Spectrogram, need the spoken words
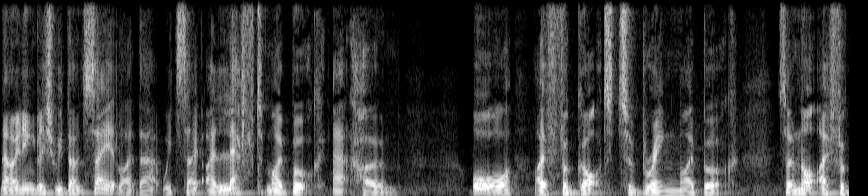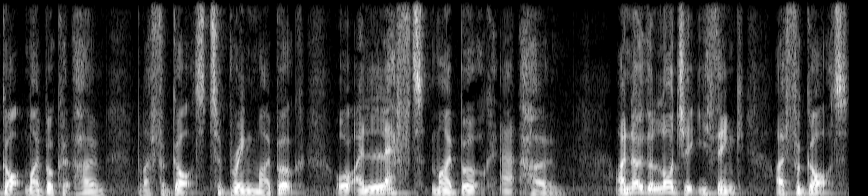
Now, in English, we don't say it like that. We'd say, "I left my book at home." or I forgot to bring my book. So, not I forgot my book at home, but I forgot to bring my book, or I left my book at home. I know the logic. You think I forgot,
